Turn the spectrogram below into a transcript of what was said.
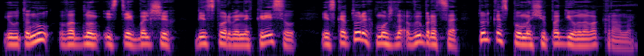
и утонул в одном из тех больших бесформенных кресел, из которых можно выбраться только с помощью подъемного крана.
